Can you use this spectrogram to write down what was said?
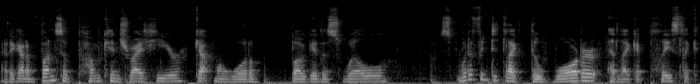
I got a bunch of pumpkins right here. Got my water bucket as well. So what if we did like the water at like a place like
